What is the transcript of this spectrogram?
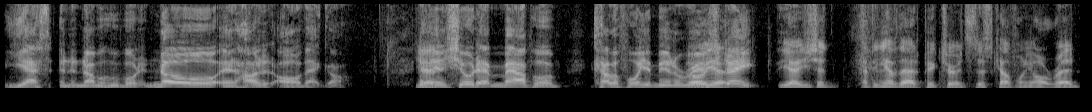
yes and the number who voted no, and how did all that go? Yeah. And then show that map of California being a red Oh, yeah. state. Yeah, you should. I think you have that picture. It's just California all red,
